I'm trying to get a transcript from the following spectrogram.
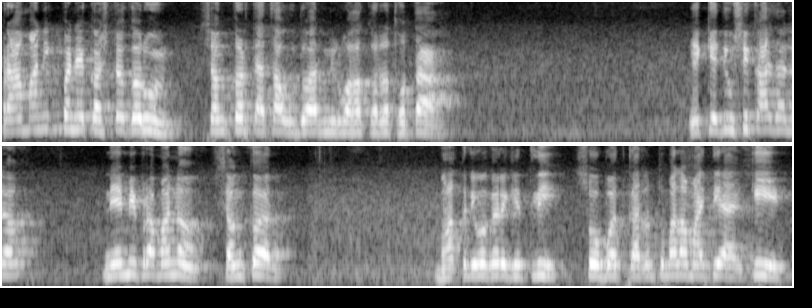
प्रामाणिकपणे कष्ट करून शंकर त्याचा उदरनिर्वाह करत होता. एके दिवशी काय झालं? नेहमीप्रमाणे शंकर भाकरी वगैरे घेतली सोबत. कारण तुम्हाला माहिती आहे की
